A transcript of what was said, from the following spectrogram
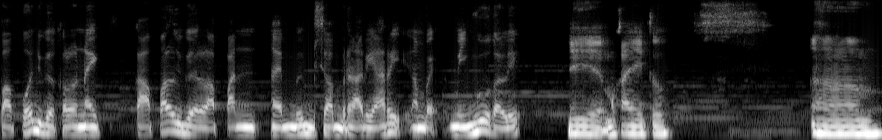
Papua juga kalau naik kapal juga 8 eh, bisa berhari-hari sampai minggu kali. Iya makanya itu. Em,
